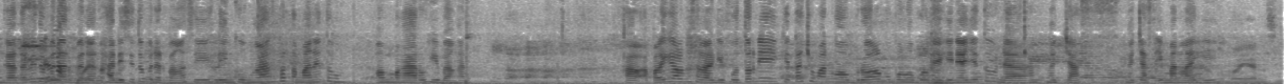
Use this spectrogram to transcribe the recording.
Enggak, tapi itu benar-benar hadis itu benar banget sih. Lingkungan pertemanan itu mempengaruhi banget. Kalau apalagi kalau misalnya lagi futur nih, kita cuma ngobrol, ngumpul-ngumpul kayak gini aja tuh udah ngecas ngecas iman lagi. lumayan sih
